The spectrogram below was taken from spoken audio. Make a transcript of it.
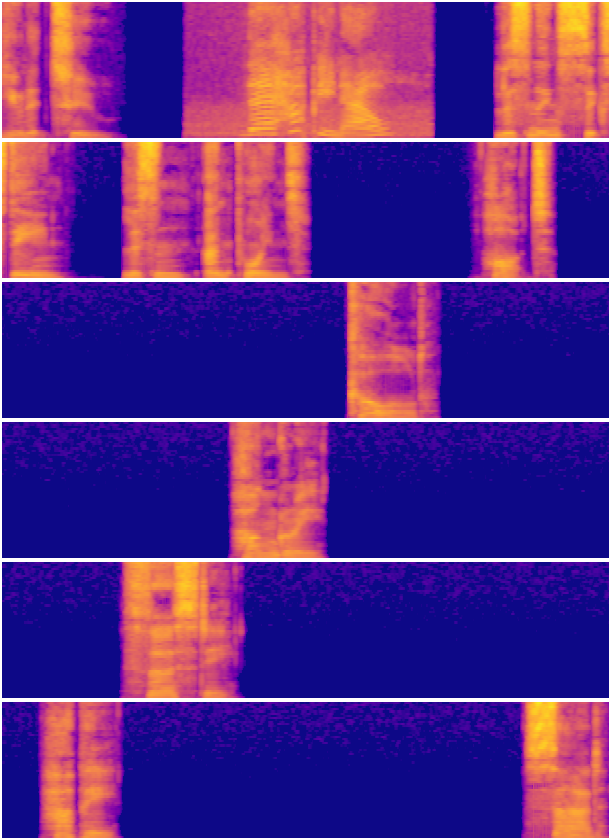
Unit 2. They're happy now. Listening 16. Listen and point. hot, cold, hungry, thirsty, happy, sad,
